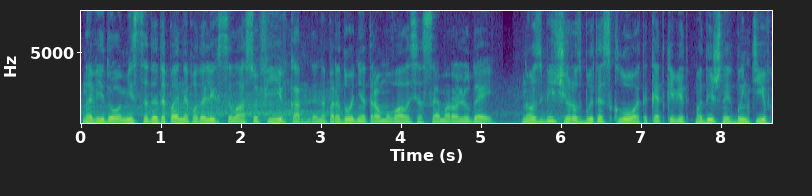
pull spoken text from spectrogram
На відео місце ДТП неподалік села Софіївка, де напередодні травмувалися семеро людей. На узбіччі розбите скло, етикетки від медичних бинтів.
